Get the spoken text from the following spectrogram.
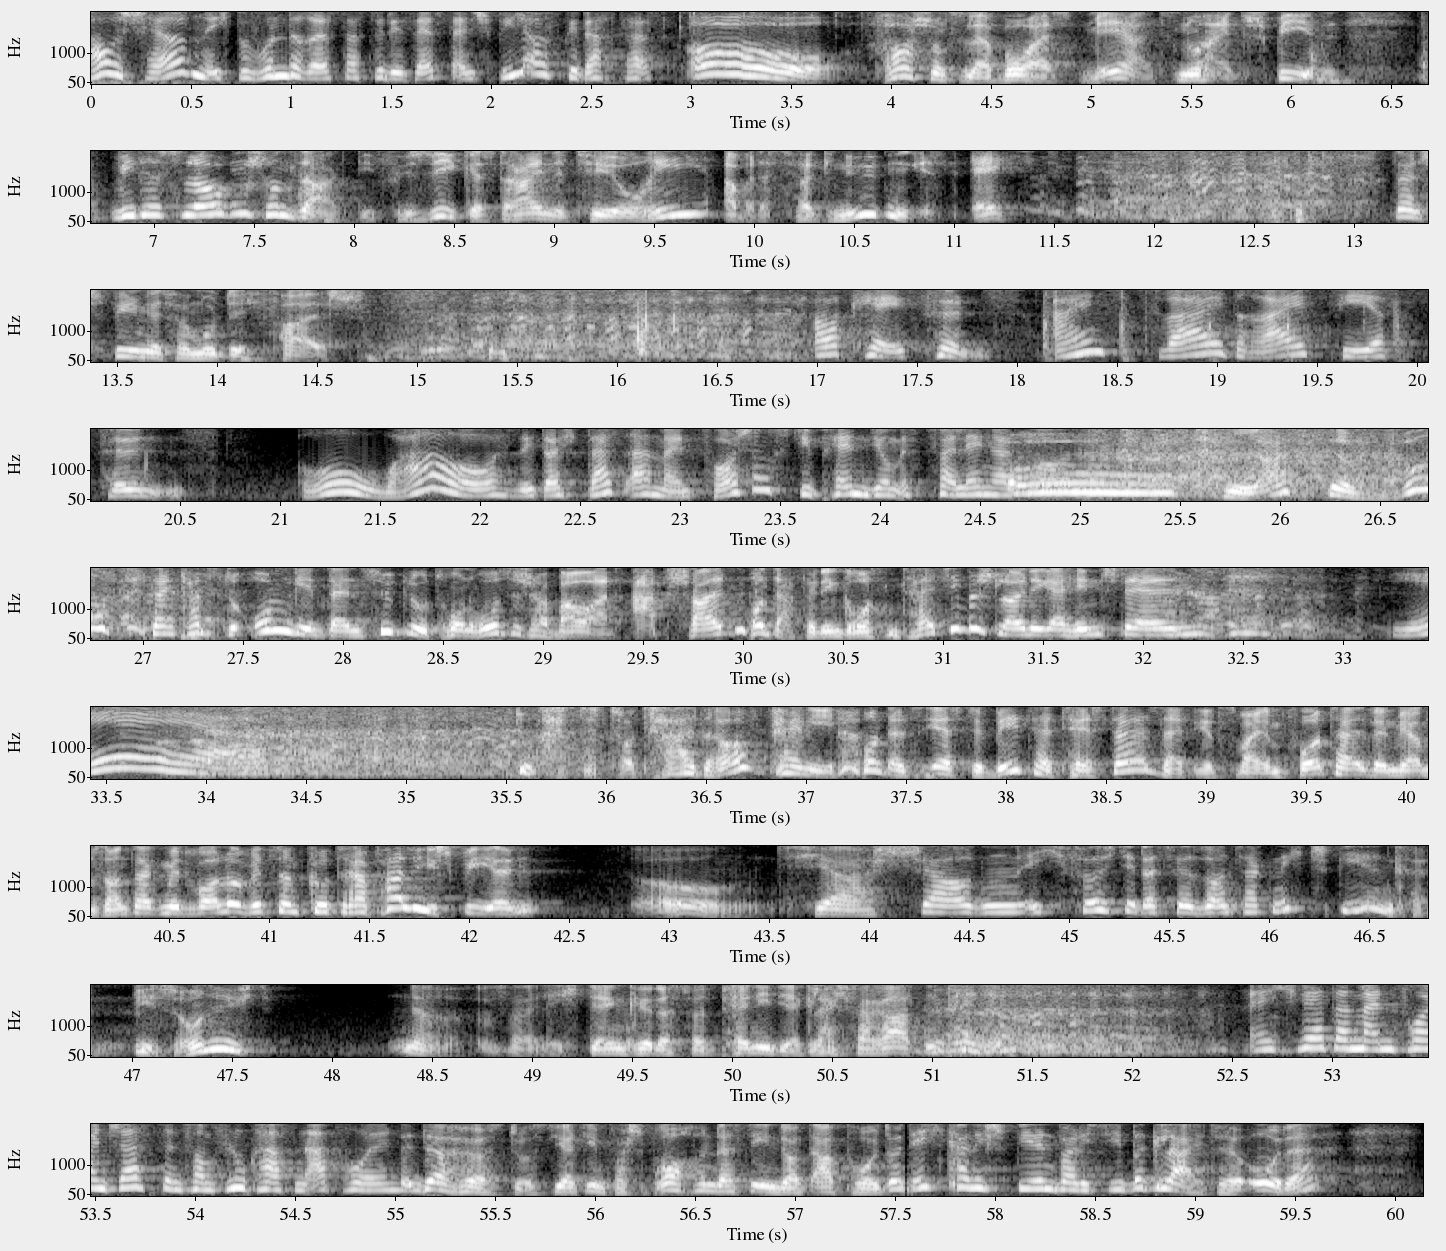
Wow, Sheldon, ich bewundere es, dass du dir selbst ein Spiel ausgedacht hast. Oh, Forschungslabor ist mehr als nur ein Spiel. Wie der Slogan schon sagt, die Physik ist reine Theorie, aber das Vergnügen ist echt. Dann spielen wir es vermutlich falsch. Okay, fünf. Eins, zwei, drei, vier, fünf. Oh, wow. Seht euch das an. Mein Forschungsstipendium ist verlängert worden. Oh, klasse Wurf. Dann kannst du umgehend deinen Zyklotron russischer Bauart abschalten und dafür den großen Teilchenbeschleuniger hinstellen. Yeah. Du hast es total drauf, Penny. Und als erste Beta-Tester seid ihr zwei im Vorteil, wenn wir am Sonntag mit Wolowitz und Kutrapalli spielen. Oh, tja, Sheldon, ich fürchte, dass wir Sonntag nicht spielen können. Wieso nicht? Na, weil ich denke, das wird Penny dir gleich verraten. Penny, Ich werde dann meinen Freund Justin vom Flughafen abholen. da hörst du's. Sie hat ihm versprochen, dass sie ihn dort abholt. Und ich kann nicht spielen, weil ich sie begleite, oder?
